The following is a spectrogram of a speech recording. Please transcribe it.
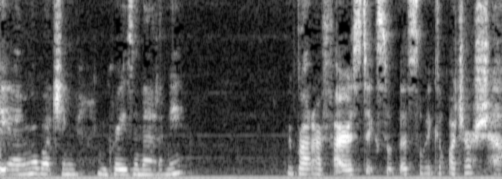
Oh yeah, and we're watching Grey's Anatomy. We brought our fire sticks with us so we could watch our show.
